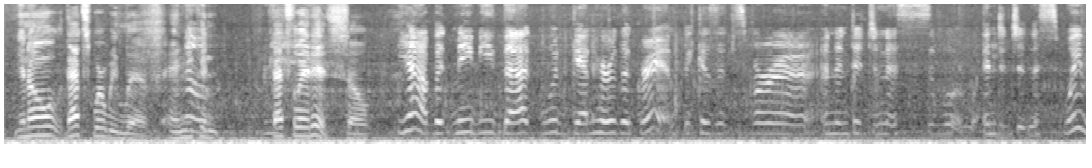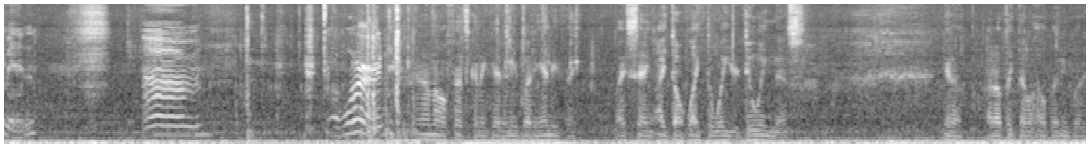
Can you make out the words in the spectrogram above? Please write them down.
you know, that's where we live, and No. you can. That's the way it is. So Yeah, but maybe that would get her the grant because it's for uh, an indigenous indigenous women um, award. I don't know if that's going to get anybody anything by saying I don't like the way you're doing this. You know, I don't think that'll help anybody.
